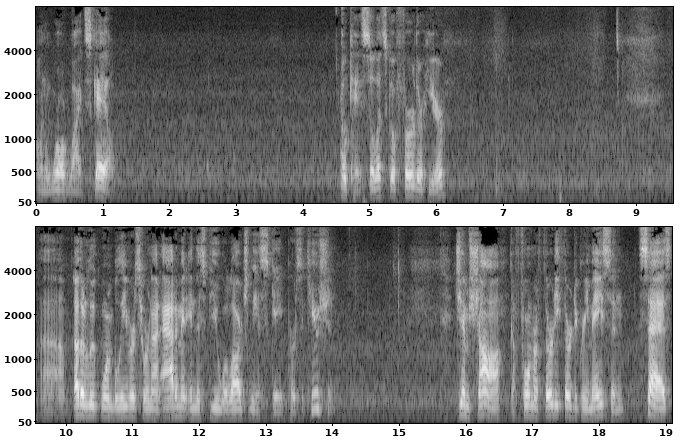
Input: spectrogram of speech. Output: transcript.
on a worldwide scale. Okay, so let's go further here. Uh, other lukewarm believers who are not adamant in this view will largely escape persecution. Jim Shaw, a former 33rd degree Mason, says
